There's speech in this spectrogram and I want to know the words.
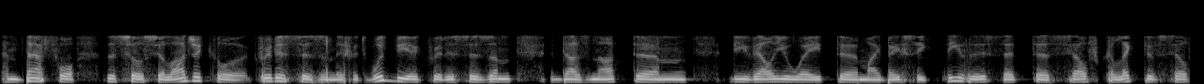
and therefore the sociological criticism, if it would be a criticism, does not um, devaluate uh, my basic thesis that uh, self collective self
